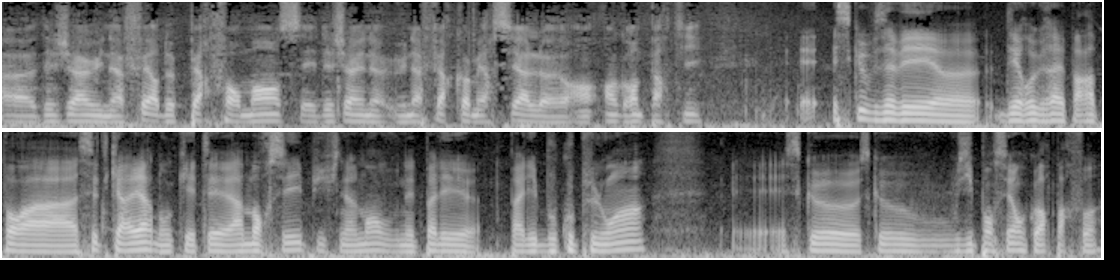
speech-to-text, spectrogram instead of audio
euh, déjà une affaire de performance et déjà une, affaire commerciale en, grande partie. Est-ce que vous avez des regrets par rapport à cette carrière donc, qui était amorcée, puis finalement vous n'êtes pas allé beaucoup plus loin? Est-ce que, est que vous y pensez encore parfois?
